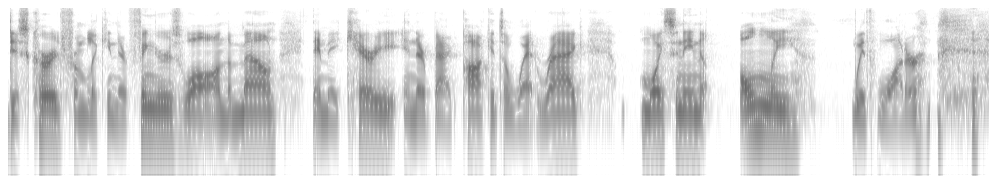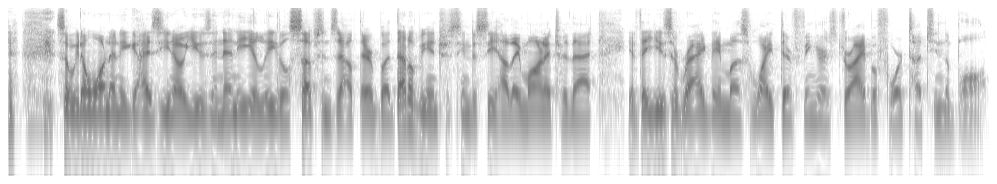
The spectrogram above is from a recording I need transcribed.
discouraged from licking their fingers while on the mound. They may carry in their back pockets a wet rag, moistening only with water. so we don't want any guys, you know, using any illegal substance out there, but that'll be interesting to see how they monitor that. If they use a rag, they must wipe their fingers dry before touching the ball.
